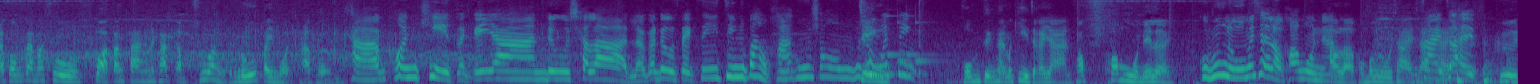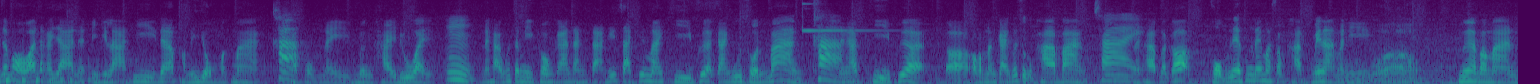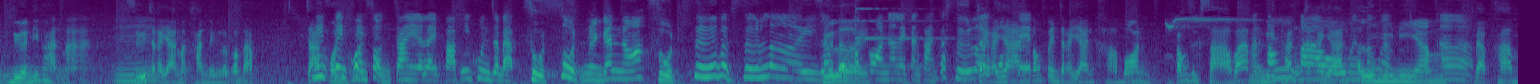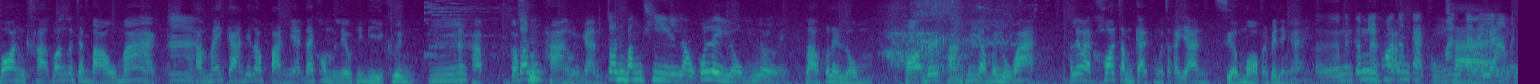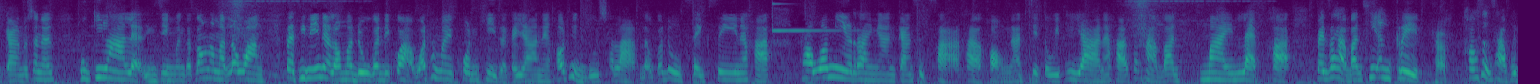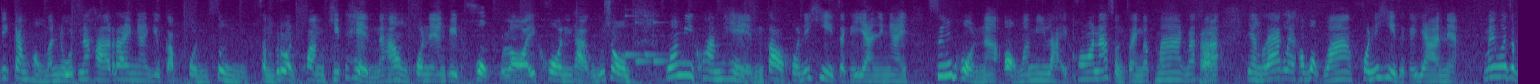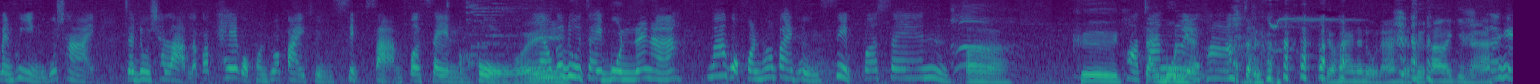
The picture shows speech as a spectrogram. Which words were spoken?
ครับผมกลับมาสู่สปอร์ตปังๆนะครับกับช่วงรู้ไปหมดครับผม ครับ คนขี่จักรยานดูฉลาด แล้วก็ดูเซ็กซี่จริงหรือเปล่าคะคุณผู้ชมคุณผู้จริชงมว่าจริง ผมถึงหันมาขี่จักรยานเพราะข้อมูลนี้เลย คุณเพิ่งรู้ไม่ใช่เหรอข้อมูลเนี้ย เอาเหรอผมเพิ่งรู้ใช่ใช่ใช่ คือจะบอกว่าจักรยานเนี่ยเป็นกีฬาที่ได้รับความนิยมมากๆค่ะ นะครับผมในเมืองไทยด้วยอืมนะครับก็จะมีโครงการต่างๆ ที่จัดขึ้นมาขี่เพื่อการกุศลบ้างค่ะ นะครับขี่เพื่อเอ่อออกกำลังกายเพื่อสุขภาพบ้างใช่ นะครับแล้วก็ผมเนี่ยเพิ่งได้มาสัมผัสไม่นานมานี้ เมื่อประมาณเดือนที่ผ่านมาซื้อจักรยานมาคันหนึ่งแล้วก็แบบจากนี่คนเป็นคนที่ สนใจอะไรปั๊บนี่คุณจะแบบสุด สุดเหมือนกันเนาะสุด ซื้อแบบซื้อเลยซื้แล้วอเลย อุปกรณ์อะไรต่างๆ ก็ซื้อเลยจักรยานคบเซ็ต ต้องเป็นจักรยานคาร์บอน ต้องศึกษาว่ามันมันต้มีองทั้งจักรยานเบามันอต้องลูมิเนียม เออแบบคาร์บอนคาร์บอนก็จะเบามากอ่า ทำให้การที่เราปั่นเนี่ยได้ความเร็วที่ดีขึ้นอืม นะครับก็จน สุดทางเหมือนกัน จนบางทีเราก็เลยล้มเลย เราก็เลยล้ม เพราะด้วยความที่ยังไม่รู้ว่า เขาเรียกว่าข้อจำกัดของจักรยานเสือหมอบมันเป็นยังไง เออ มันก็มีนะครับข้อจำกัดของมันใช่ แต่ละอย่างเหมือนกัน เพราะฉะนั้นทุกกีฬาแหละจริงๆ มันก็ต้องระมัดระวัง แต่ทีนี้เนี่ยเรามาดูกันดีกว่าว่าทำไมคนขี่จักรยานเนี่ยเขาถึงดูฉลาดแล้วก็ดูเซ็กซี่นะคะ เพราะว่ามีรายงานการศึกษาค่ะของนักจิตวิทยานะคะ สถาบัน Mind Lab ค่ะ เป็นสถาบันที่อังกฤษ ครับ เขาศึกษาพฤติกรรมของมนุษย์นะคะ รายงานเกี่ยวกับผลสุ่มสำรวจความคิดเห็นนะคะ ของคนในอังกฤษ 600 คนค่ะคุณผู้ชม ว่ามีความเห็นต่อคนที่ขี่จักรยานยังไง ซึ่งผลน่ะออกมามีหลายข้อน่าสนใจมากๆนะครัคะ บ อย่างแรกเลยเขาบอกว่าคนที่ขี่จักรยานเนี่ยไม่ว่าจะเป็นผู้หญิงหรือผู้ชาย จะดูฉลาดแล้วก็เท่กว่าคนทั่วไปถึง 13เปอร์เซ็นต์ โอ้โหแล้วก็ดูใจบุญด้วยนะ มากกว่าคนทั่วไปถึง 10เปอร์เซ็นต์เออคือขอใจตังค์บุญหน่เนี่อยยค่ะ ใจเดี๋ยวให้นะหนูนะ เดี๋ยวซื้อข้าวให้กินนะ โอเค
